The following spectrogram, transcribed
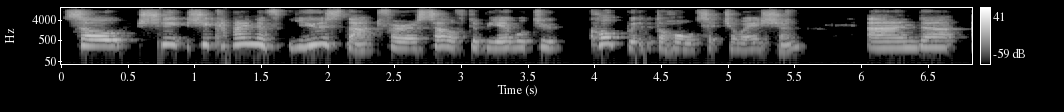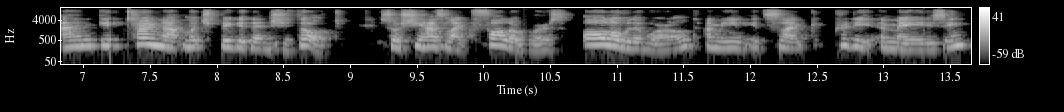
So she she kind of used that for herself to be able to cope with the whole situation. And uh, and it turned out much bigger than she thought. So she has like followers all over the world. I mean it's like pretty amazing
